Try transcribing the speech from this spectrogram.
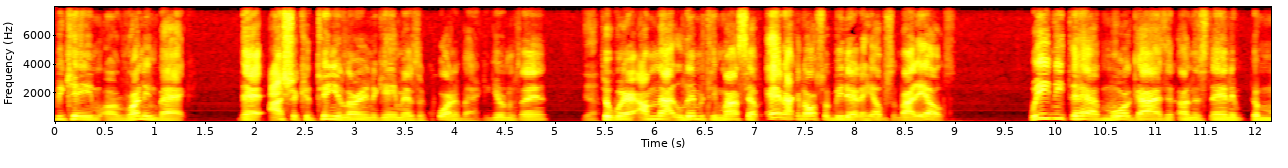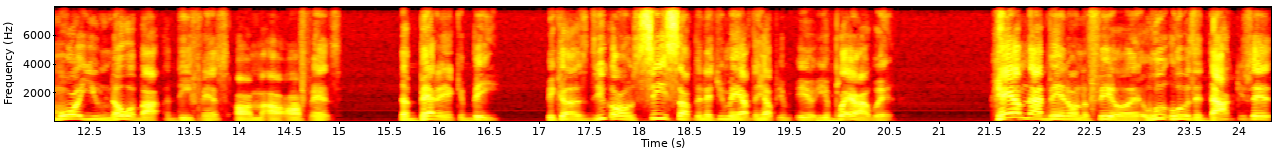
became a running back that I should continue learning the game as a quarterback. You get what I'm saying? Yeah. To where I'm not limiting myself, and I can also be there to help somebody else. We need to have more guys that understand it. The more you know about a defense or our offense, the better it could be, because you're gonna see something that you may have to help your, your, your player out with. Kam not being on the field. Who who was it? Doc, you said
